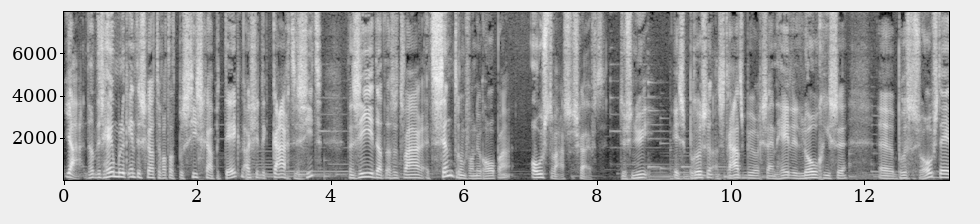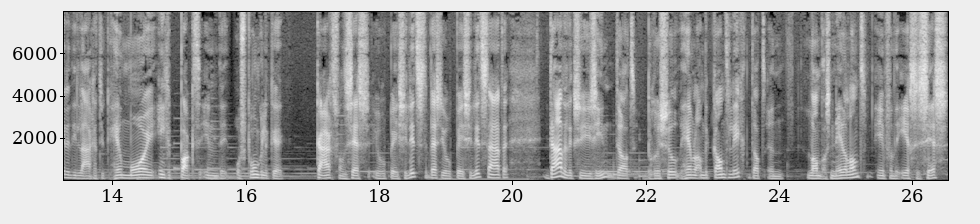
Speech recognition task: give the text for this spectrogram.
Ja, dat is heel moeilijk in te schatten wat dat precies gaat betekenen. Als je de kaarten ziet, dan zie je dat als het ware het centrum van Europa oostwaarts schuift. Dus nu is Brussel en Straatsburg zijn hele logische uh, Brusselse hoofdsteden. Die lagen natuurlijk heel mooi ingepakt in de oorspronkelijke kaart van zes Europese lidstaten, beste Europese lidstaten. Dadelijk zul je zien dat Brussel helemaal aan de kant ligt. Dat een land als Nederland, een van de eerste zes,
